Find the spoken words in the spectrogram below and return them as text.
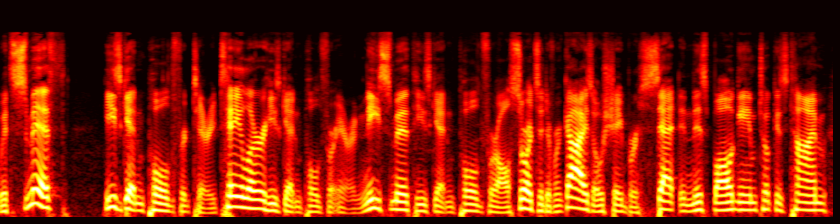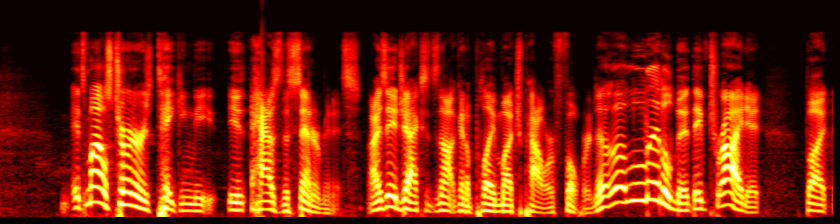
with Smith. He's getting pulled for Terry Taylor. He's getting pulled for Aaron Nesmith. He's getting pulled for all sorts of different guys. Oshae Brissett in this ball game took his time. It's Miles Turner is taking the has the center minutes. Isaiah Jackson's not going to play much power forward. A little bit. They've tried it, but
